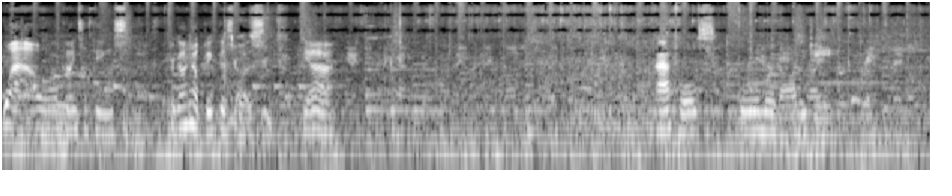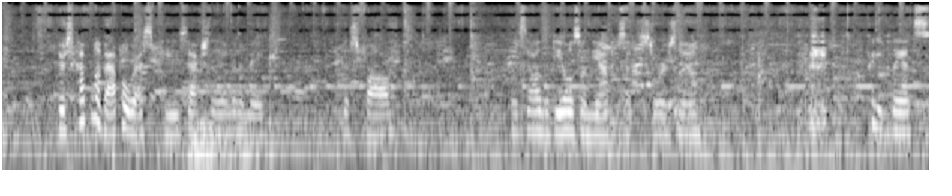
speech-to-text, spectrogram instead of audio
Wow, all kinds of things. Forgot how big this was. Yeah. apples. Oh my golly gee. There's a couple of apple recipes actually I'm gonna make this fall. There's all the deals on the apples at the stores now. Pretty plants.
